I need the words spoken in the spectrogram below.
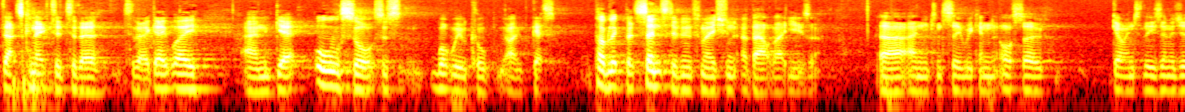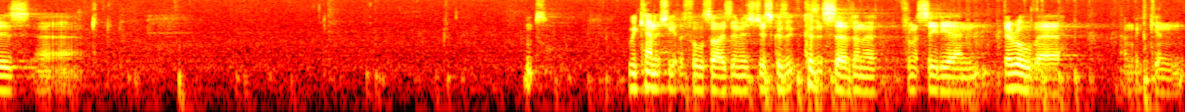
that's connected to their, to their gateway and get all sorts of what we would call, I guess, public but sensitive information about that user. Uh, and you can see we can also go into these images. Uh, oops. We can actually get the full-size image just because it, it's served on a, from a CDN. They're all there, and we can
